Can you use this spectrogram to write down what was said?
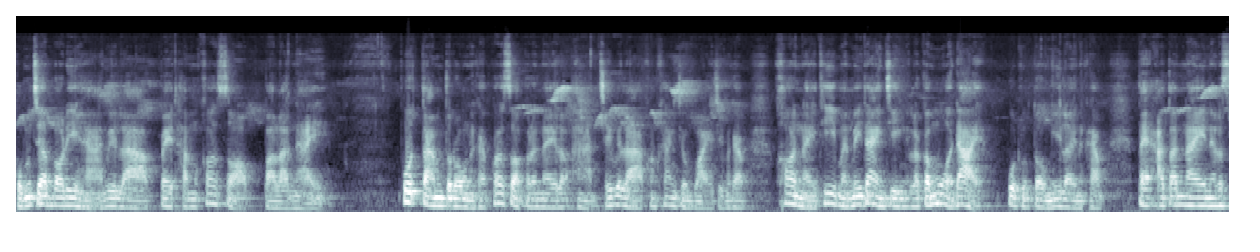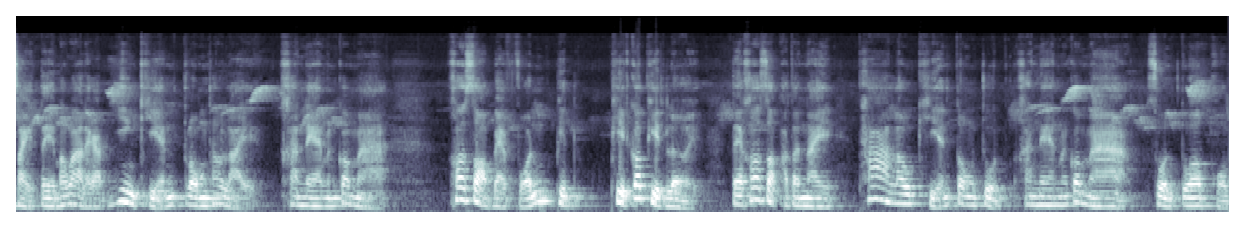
ผมจะบริหารเวลาไปทำข้อสอบปรนัยพูดตามตรงนะครับ ข้อสอบปรนัยเราอ่านใช้เวลาค่อนข้างจะไวใช่ไหมครับข้อไหนที่มันไม่ได้จริงเราก็มั่วได้พูดตรงๆนี้เลยนะครับ แต่อัตนัยเนี่ยเราใส่เต็มเพราะว่าอะไรครับ ยิ่งเขียนตรงเท่าไหร่ คะแนนมันก็มา ข้อสอบแบบฝนผิด ผิดก็ผิดเลย แต่ข้อสอบอัตนัยถ้าเราเขียนตรงจุดคะแนนมันก็มา ส่วนตัวผม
